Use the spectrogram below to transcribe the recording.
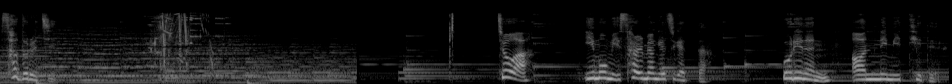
서두르지. 좋아. 이 몸이 설명해주겠다. 우리는 Unlimited.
